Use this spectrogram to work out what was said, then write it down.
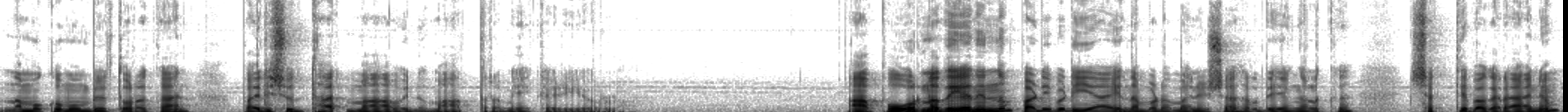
നമുക്ക് മുമ്പിൽ തുറക്കാൻ പരിശുദ്ധാത്മാവിന് മാത്രമേ കഴിയുള്ളൂ. ആ പൂർണതയിൽ നിന്നും പടിപടിയായി നമ്മുടെ മനുഷ്യ ഹൃദയങ്ങൾക്ക് ശക്തി പകരാനും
